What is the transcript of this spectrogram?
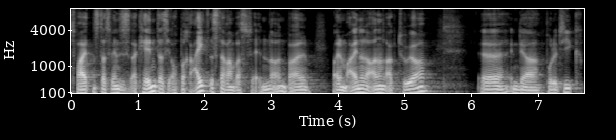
Zweitens, dass wenn sie es erkennt, dass sie auch bereit ist, daran was zu ändern, weil bei einem einen oder anderen Akteur äh, in der Politik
